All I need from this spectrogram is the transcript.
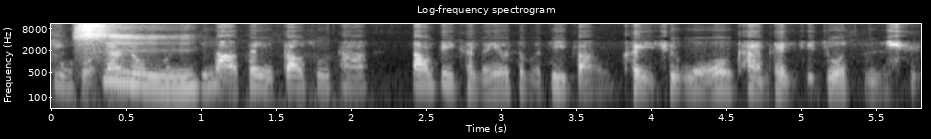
近火，但是我们起码可以告诉他。当地可能有什么地方可以去问问看，可以去做咨询。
